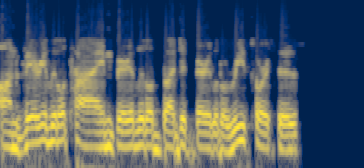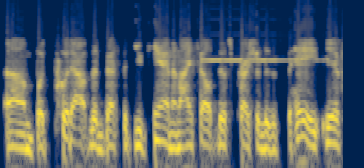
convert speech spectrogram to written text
on very little time, very little budget, very little resources, um, but put out the best that you can. And I felt this pressure to say, hey, if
